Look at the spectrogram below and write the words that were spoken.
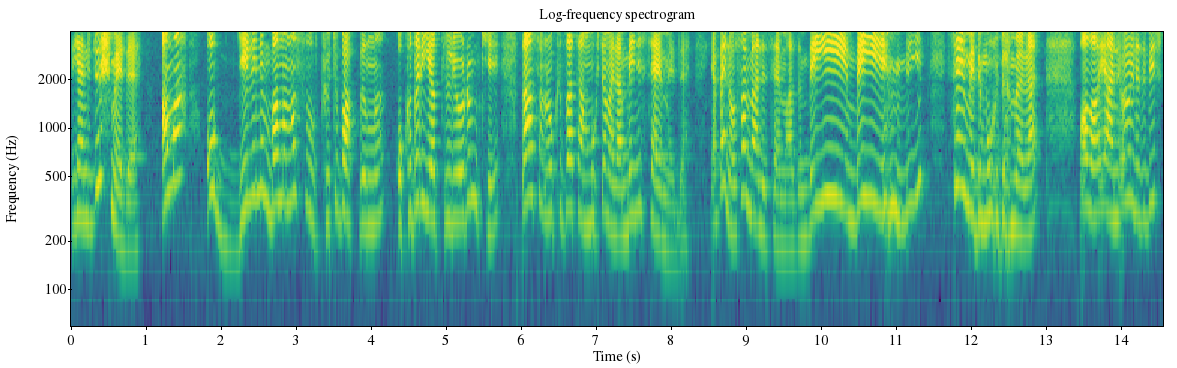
Yani düşmedi ama o gelinin bana nasıl kötü baktığını o kadar iyi hatırlıyorum ki daha sonra o kız zaten muhtemelen beni sevmedi. Ya ben olsam ben de sevmezdim. Beyim beyim deyip sevmedi muhtemelen. Valla yani öyle de bir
